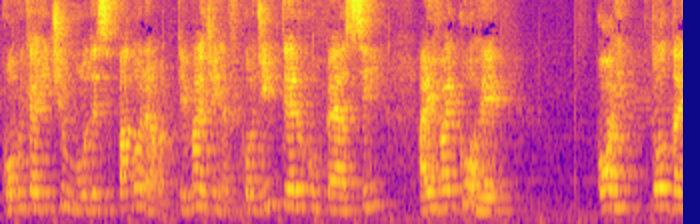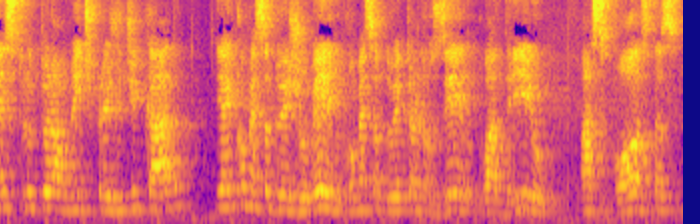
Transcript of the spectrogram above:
como que a gente muda esse panorama. Porque imagina, ficou o dia inteiro com o pé assim, aí vai correr. Corre toda estruturalmente prejudicada e aí começa a doer joelho, começa a doer tornozelo, quadril, as costas.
